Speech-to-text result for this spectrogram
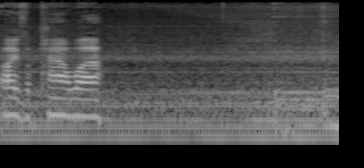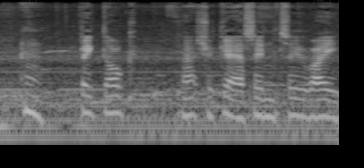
overpower hmm. big dog. That should get us into a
